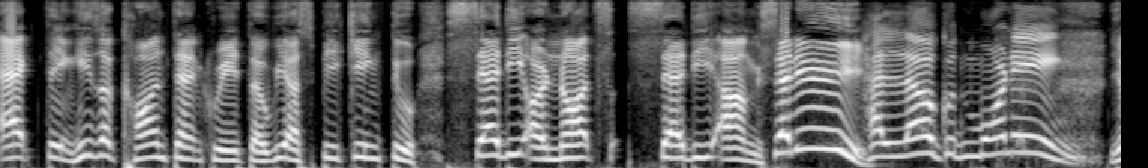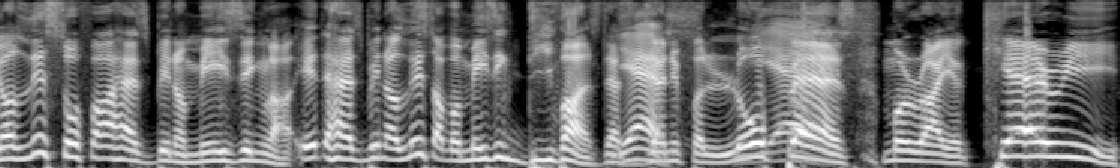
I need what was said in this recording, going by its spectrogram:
acting, he's a content creator. We are speaking to Ceddy Arnott's Ceddy Ang. Ceddy! Hello, good morning. Your list so far has been amazing, lah. It has been a list of amazing divas. That's Yes. Jennifer Lopez, Yes. Mariah Carey,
